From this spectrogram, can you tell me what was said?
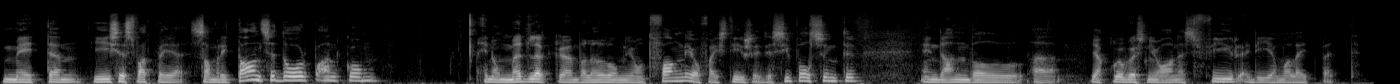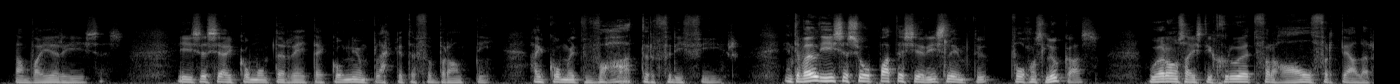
met um, Jesus wat by 'n Samaritaanse dorp aankom en onmiddellik um, wil hulle hom nie ontvang nie of hy stuur sy disippels soontoe en dan wil uh, Jakobus en Johannes vuur uit die hemel uit bid. Dan weier Jesus. Jesus sê hy kom om te red, hy kom nie om plekke te verbrand nie. Hy kom met water vir die vuur. En terwyl Jesus so op pad is Jerusalem toe, volgens Lukas, hoor ons hy's die groot verhaalverteller,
